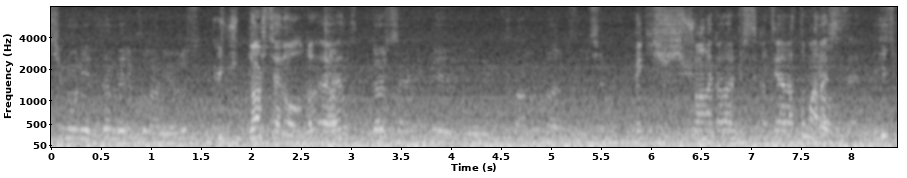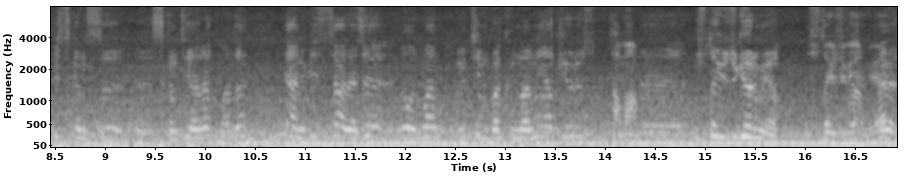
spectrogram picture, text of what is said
2017'den beri kullanıyoruz. 3-4 sene oldu. Evet. Tabii 4 senelik bir e, kullanım var bizim için. Peki şu ana kadar bir sıkıntı yarattı mı araç Yok, size? Hiçbir sıkıntısı e, sıkıntı yaratmadı. Yani biz sadece normal rutin bakımlarını yapıyoruz. Tamam. Ee, usta yüzü görmüyor. Usta yüzü görmüyor. Evet,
